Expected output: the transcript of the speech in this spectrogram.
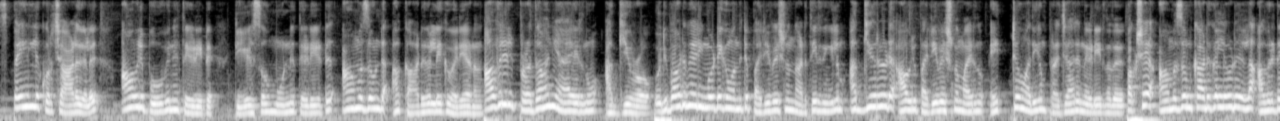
സ്പെയിനിലെ കുറച്ച് ആളുകൾ ആ ഒരു പൂവിനെ തേടിയിട്ട് ടിയേഴ്സ് ഓഫ് മൂണിനെ തേടിയിട്ട് ആമസോണിന്റെ ആ കാടുകളിലേക്ക് വരികയാണ്. അവരിൽ പ്രധാനിയായിരുന്നു അഗ്യൂറോ. ഒരുപാട് പേര് ഇങ്ങോട്ടേക്ക് വന്നിട്ട് പര്യവേഷണം നടത്തിയിരുന്നെങ്കിലും അഗ്യൂറോയുടെ ആ ഒരു പര്യവേഷണമായിരുന്നു ഏറ്റവും അധികം പ്രചാരം നേടിയിരുന്നത്. പക്ഷേ ആമസോൺ കാടുകളിലൂടെയുള്ള അവരുടെ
